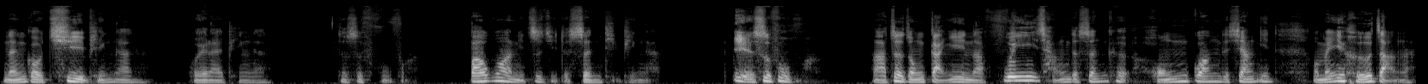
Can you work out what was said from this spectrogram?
能够去平安，回来平安，这是护法。包括你自己的身体平安，也是护法啊。这种感应呢，非常的深刻，红光的相应。我们一合掌啊，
